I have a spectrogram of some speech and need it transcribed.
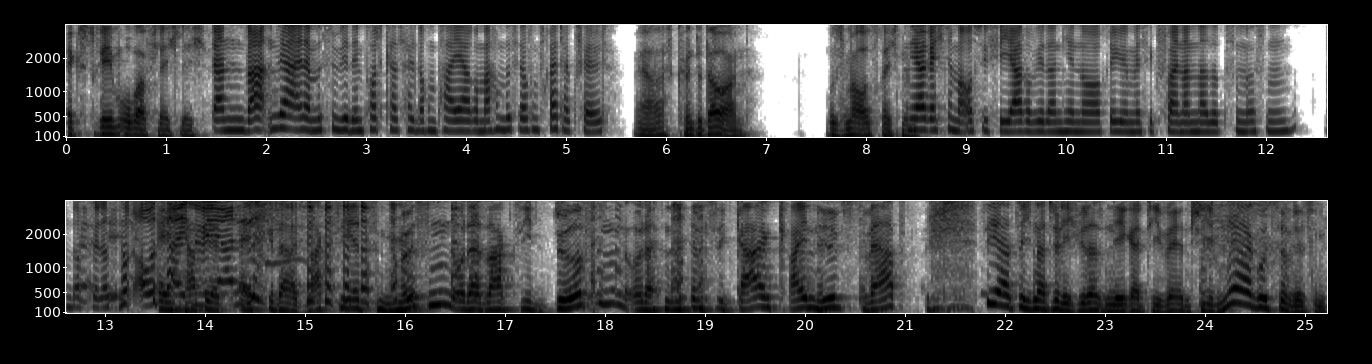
extrem oberflächlich. dann warten wir ein. Dann müssen wir den Podcast halt noch ein paar Jahre machen, bis er auf den Freitag fällt. Ja, es könnte dauern. Muss ich mal ausrechnen. Ja, rechne mal aus, wie viele Jahre wir dann hier noch regelmäßig voreinander sitzen müssen. Und ob wir das noch ich aushalten habe jetzt werden. echt gedacht, sagt sie jetzt müssen oder sagt sie dürfen oder nimmt sie gar kein Hilfsverb? Sie hat sich natürlich für das Negative entschieden. Ja, gut zu wissen.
